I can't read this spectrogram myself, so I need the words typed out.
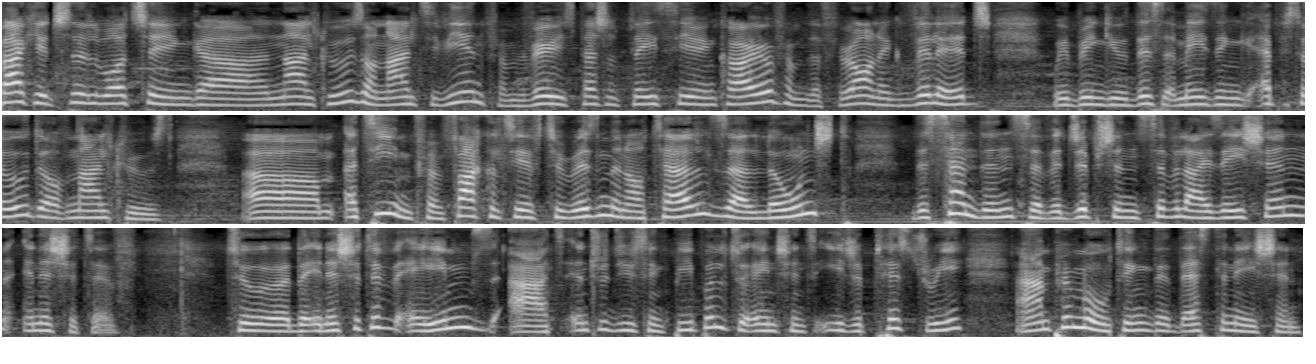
back. You're still watching uh, Nile Cruise on Nile TV, and from a very special place here in Cairo, from the Pharaonic Village, we bring you this amazing episode of Nile Cruise. Um, a team from Faculty of Tourism and Hotels uh, launched Descendants of Egyptian Civilization initiative. To, uh, the initiative aims at introducing people to ancient Egypt history and promoting the destination.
